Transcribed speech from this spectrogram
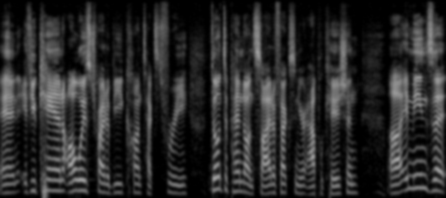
And if you can, always try to be context free. Don't depend on side effects in your application. Uh, it means that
